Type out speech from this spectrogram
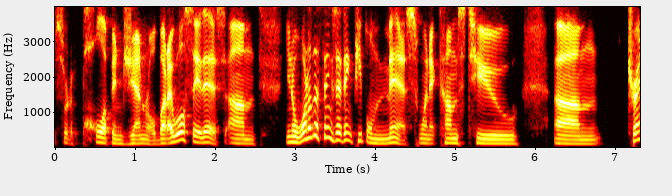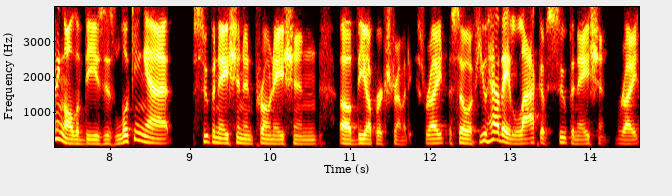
sort of pull up in general. But I will say this, um, you know, one of the things I think people miss when it comes to um, training all of these is looking at supination and pronation of the upper extremities, right? So if you have a lack of supination, right?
